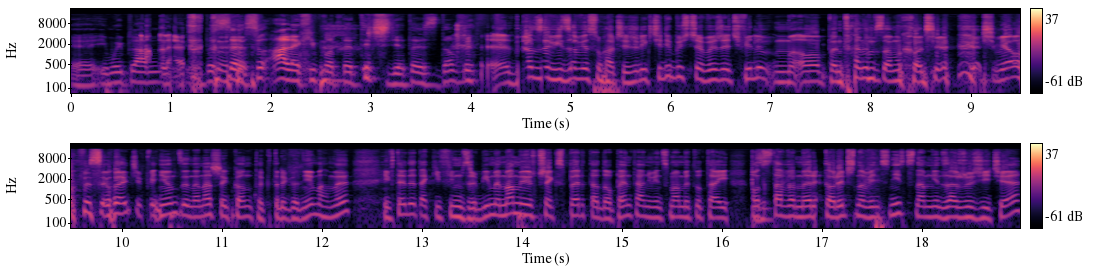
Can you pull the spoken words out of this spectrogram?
E, I mój plan Ale- jest bez sensu, ale hipotetycznie to jest dobry E, Drodzy widzowie, słuchacze, jeżeli chcielibyście obejrzeć film o pętanym samochodzie, śmiało wysyłajcie pieniądze na nasze konto, którego nie mamy i wtedy taki film zrobimy. Mamy już eksperta do opętań, więc mamy tutaj podstawę merytoryczną, więc nic nam nie zarzucicie,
